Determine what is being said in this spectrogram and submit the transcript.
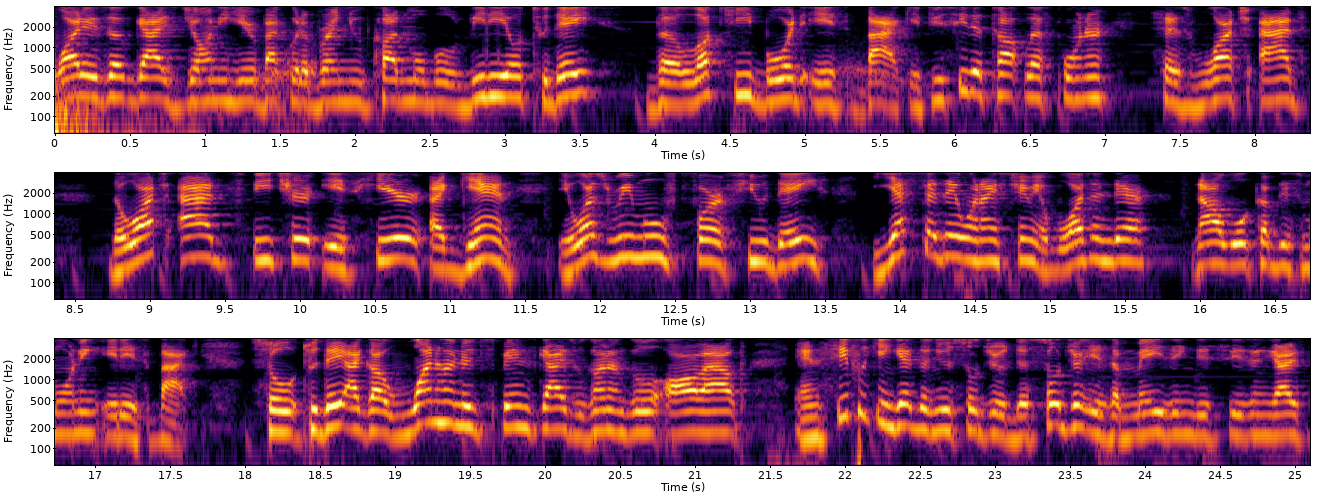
What is up guys, Johnny here back with a brand new COD Mobile video. Today, the Lucky board is back. If you see the top left corner, says watch ads. The watch ads feature is here again. It was removed for a few days. Yesterday when I streamed, it wasn't there. Now I woke up this morning, it is back. So today I got 100 spins, guys. We're gonna go all out and see if we can get the new soldier. The soldier is amazing this season, guys.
